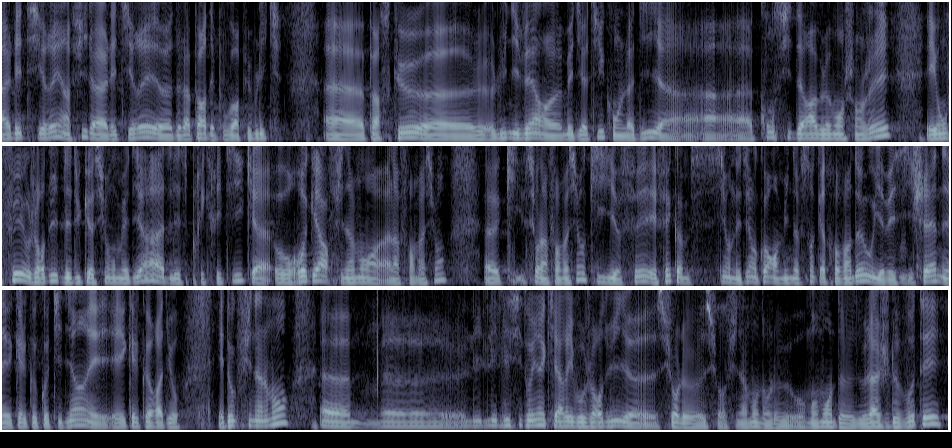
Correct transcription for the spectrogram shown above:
aller tirer, un fil à aller tirer de la part des pouvoirs publics. Parce que l'univers médiatique, on l'a dit, a, a considérablement changé. Et on fait aujourd'hui de l'éducation aux médias, de l'esprit critique, à- au regard finalement à l'information, euh, qui, sur l'information, qui fait, est fait comme si on était encore en 1982 où il y avait six chaînes et quelques quotidiens et, et quelques radios. Et donc finalement, euh, euh, les, citoyens qui arrivent aujourd'hui sur le, sur finalement dans le, au moment de, de l'âge de voter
